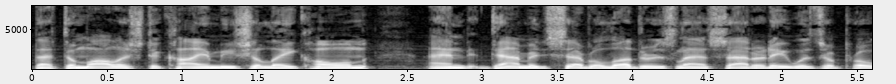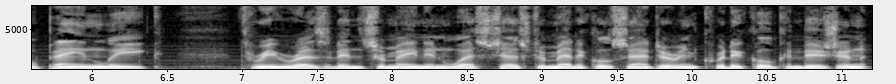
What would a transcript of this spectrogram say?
that demolished a Kiamesha Lake home and damaged several others last Saturday was a propane leak. Three residents remain in Westchester Medical Center in critical condition.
